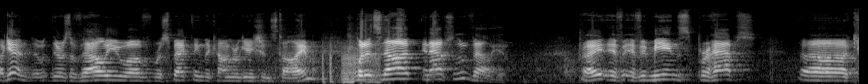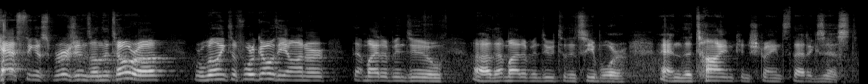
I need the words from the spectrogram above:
again, th- there's a value of respecting the congregation's time, but it's not an absolute value, right? If, if it means perhaps uh, casting aspersions on the Torah, we're willing to forego the honor that might have been due uh, that might have been due to the tzibur and the time constraints that exist.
